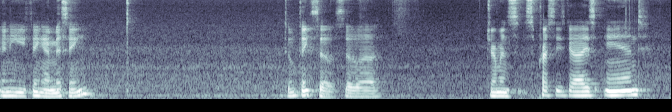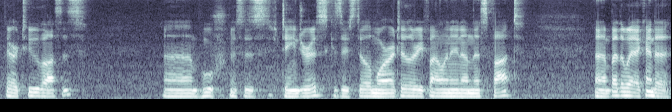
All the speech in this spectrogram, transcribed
anything I'm missing. I don't think so. So, uh, Germans suppress these guys, and there are two losses. Um, oof, this is dangerous because there's still more artillery filing in on this spot. Uh, by the way, I kind of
